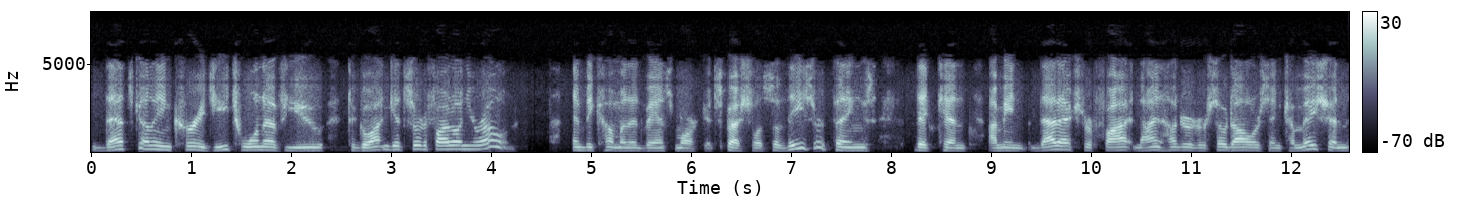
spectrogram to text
that's going to encourage each one of you to go out and get certified on your own and become an advanced market specialist so these are things that can i mean that extra five nine hundred or so dollars in commission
